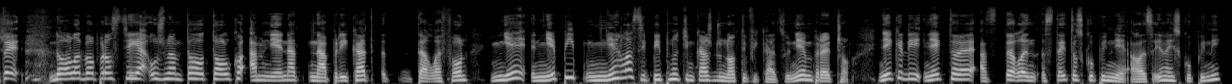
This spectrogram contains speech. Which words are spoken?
to je- No lebo proste ja už mám toho toľko a mne na, napríklad e, telefon ne, nepíp, nehlasí pipnutím každú notifikáciu. Neviem prečo. Niekedy niektoré, a z, len z tejto skupiny nie, ale z inej skupiny,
